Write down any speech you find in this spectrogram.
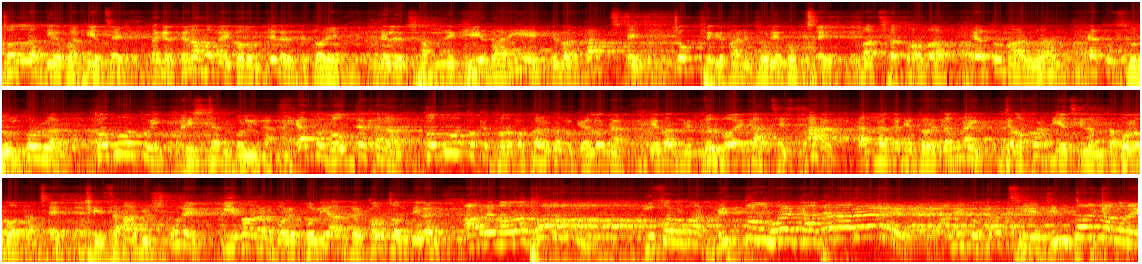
জল্লাদ দিয়ে পাঠিয়েছে, তাকে ফেলা হবে গরম তেলের ভেতরে। তেলের সামনে গিয়ে দাঁড়িয়ে এবার কাঁদছে চোখ থেকে পানি জড়িয়ে পড়ছে। বাচ্চা তো আবার এত মারলাম, এত জুলুম করলাম, তবুও তুই খ্রিস্টান হলি না। এত লোভ দেখালাম, তবুও তোকে ধর্ম পাল্টানো গেল না। এবার মৃত্যুর ভয়ে কাঁদছিস। থাক, কান্নাকাটির দরকার নাই, যে অফার দিয়েছিলাম তা বলবৎ আছে। সেই সাহাবি শুনে ইমানের বলে বলিয়ান হয়ে গর্জন দিলেন, আরে নরথম মুসলমান মৃত্যুর ভয়ে কাঁদে না রে। আমি তো কাঁদছি, এ চিন্তার কারণে।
